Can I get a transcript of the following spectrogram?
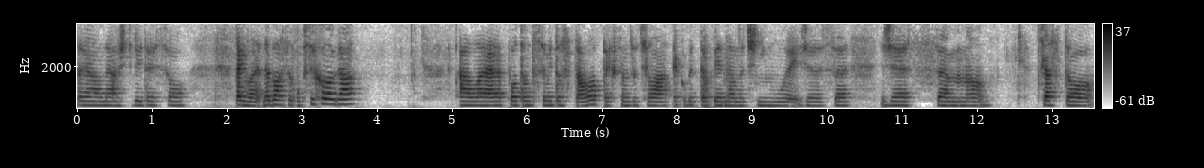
reálné a že tady jsou. Takhle, nebyla jsem u psychologa, ale potom, co se mi to stalo, tak jsem začala jakoby trpět na noční můry, že, se, že jsem no, často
